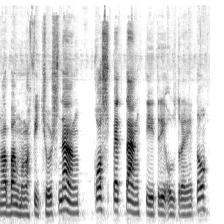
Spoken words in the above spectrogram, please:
nga bang mga features ng Cospet Tank T3 Ultra nito.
